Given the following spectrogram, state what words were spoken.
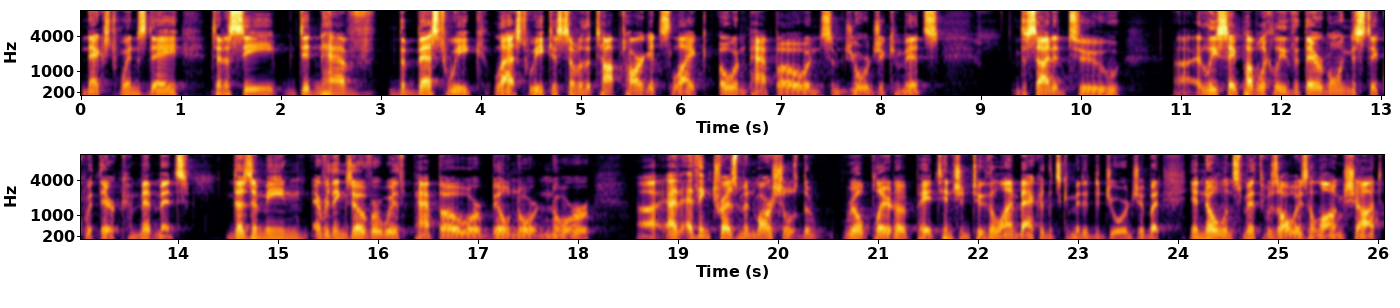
next Wednesday. Tennessee didn't have the best week last week as some of the top targets like Owen Pappoe and some Georgia commits decided to uh, at least say publicly that they're going to stick with their commitments. Doesn't mean everything's over with Pappoe or Bill Norton or uh, I, I, think Trezmen Marshall's the real player to pay attention to, the linebacker that's committed to Georgia. But yeah, Nolan Smith was always a long shot.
